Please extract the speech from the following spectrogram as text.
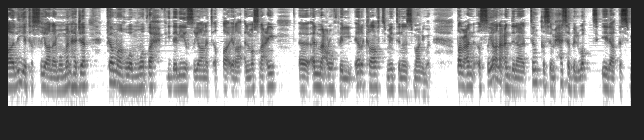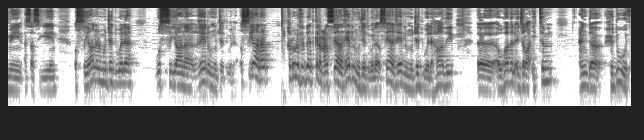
آلية الصيانة الممنهجة كما هو موضح في دليل صيانة الطائرة المصنعي المعروف بال aircraft maintenance manual. طبعا الصيانة عندنا تنقسم حسب الوقت إلى قسمين أساسيين، الصيانة المجدولة والصيانة غير المجدولة. الصيانة خلونا في البداية نتكلم عن الصيانة غير المجدولة، الصيانة غير المجدولة هذه أو هذا الإجراء يتم عند حدوث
